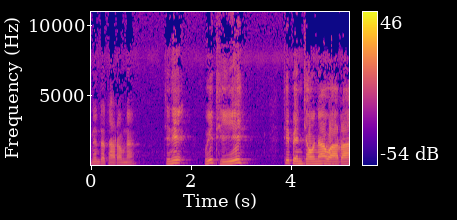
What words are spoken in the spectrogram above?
เน้นตถารมนะ ทีนี้วิถีที่เป็นชาวนาวาระ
